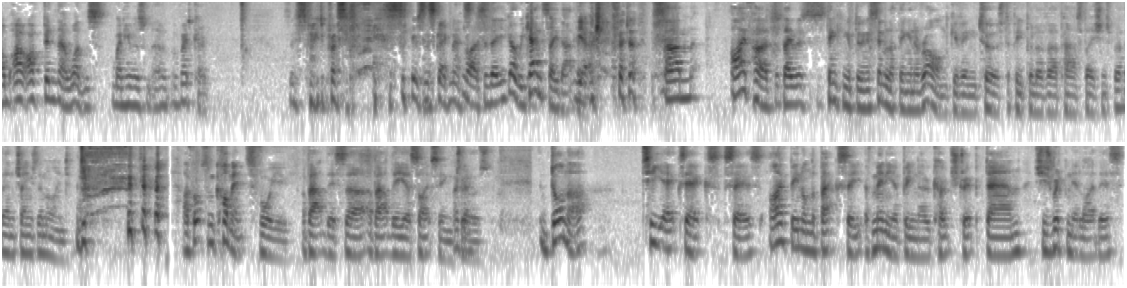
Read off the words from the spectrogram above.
I, I, I've been there once when he was uh, a redcoat. It's a very depressing place. it was in Skegness. right, so there you go. We can say that. then. Yeah, okay, fair enough. Um, I've heard that they was thinking of doing a similar thing in Iran, giving tours to people of uh, power stations, but then changed their mind. I've got some comments for you about this, uh, about the uh, sightseeing Okay. tours. Donna TXX says, I've been on the back seat of many a Beano coach trip, Dan. She's written it like this.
